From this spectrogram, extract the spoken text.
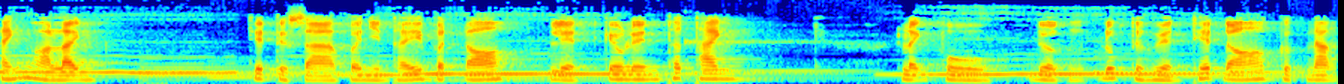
Thánh hòa lệnh, Thiết thực xà vừa nhìn thấy vật đó Liền kêu lên thất thanh. Lệnh phù được đúc từ huyền thiết đó cực nặng,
